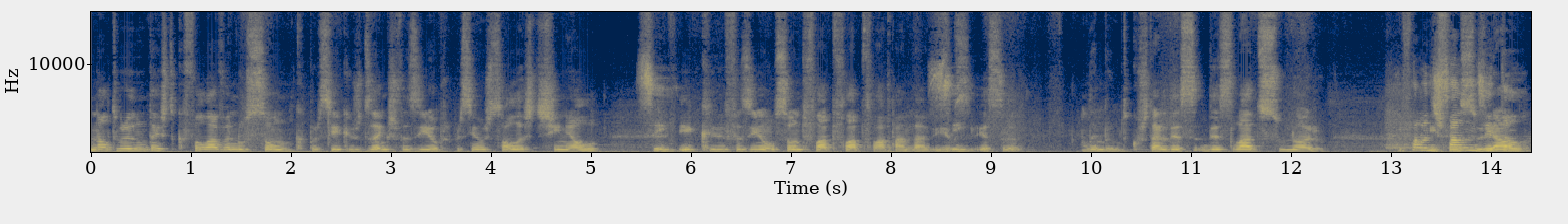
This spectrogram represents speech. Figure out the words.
na altura de um texto que falava no som, que parecia que os desenhos faziam, porque pareciam as solas de chinelo Sim. e que faziam o som de flap, flap, flap a andar. Sim. esse, esse- lembro-me de gostar desse, desse lado sonoro. E fala-nos fala então.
